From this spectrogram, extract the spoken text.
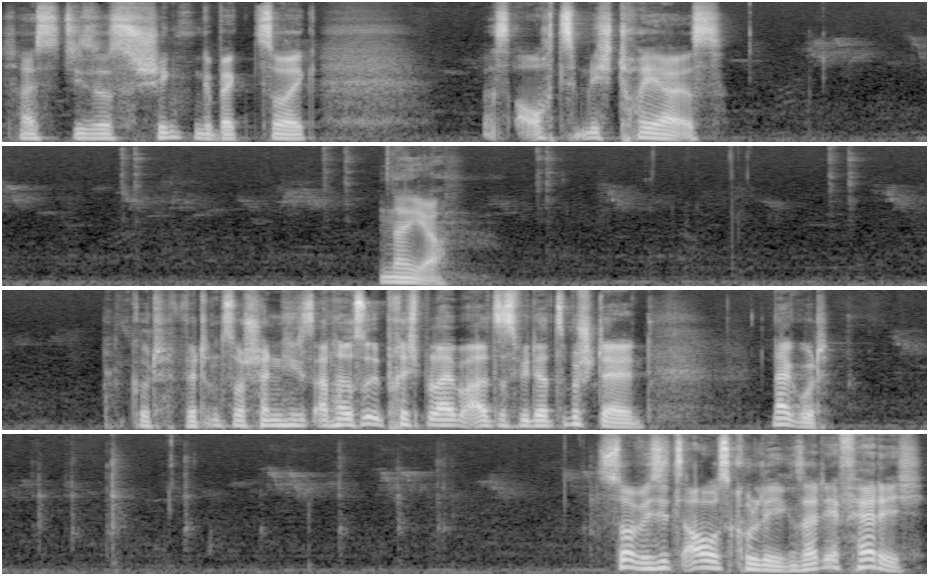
Das heißt, dieses Schinkengebäckzeug, was auch ziemlich teuer ist. Naja. Gut, wird uns wahrscheinlich nichts anderes übrig bleiben, als es wieder zu bestellen. Na gut. So, wie sieht's aus, Kollegen? Seid ihr fertig?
